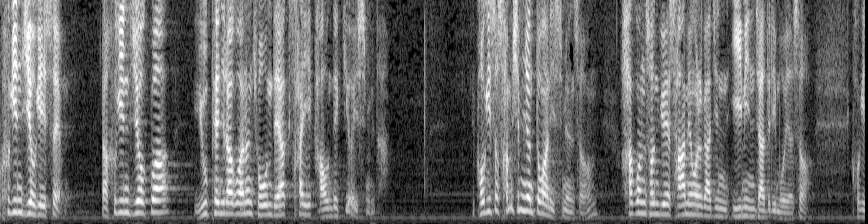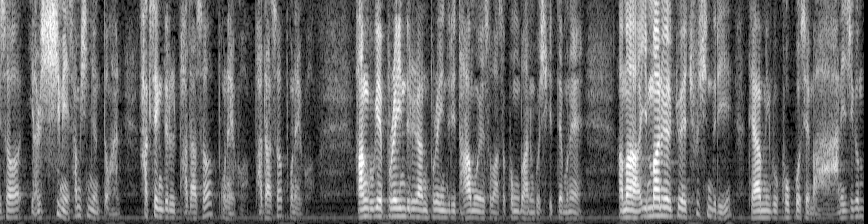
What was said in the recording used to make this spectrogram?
흑인 지역에 있어요. 아, 흑인 지역과 유펜이라고 하는 좋은 대학 사이 가운데 끼어 있습니다. 거기서 30년 동안 있으면서 학원 선교의 사명을 가진 이민자들이 모여서 거기서 열심히 30년 동안 학생들을 받아서 보내고 받아서 보내고 한국의 브레인들이라는 브레인들이 다 모여서 와서 공부하는 곳이기 때문에 아마 임마누엘 교회 출신들이 대한민국 곳곳에 많이 지금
